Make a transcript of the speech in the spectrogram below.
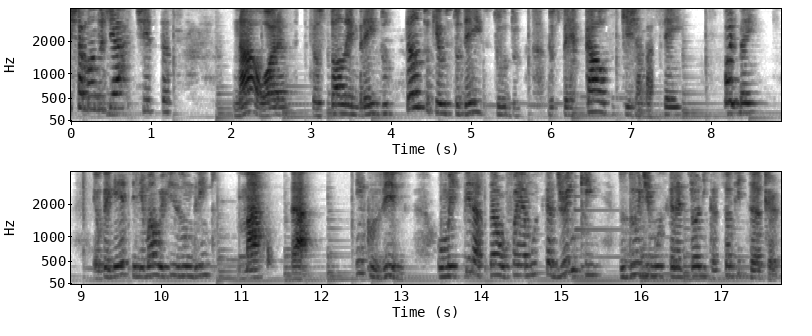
chamando de artistas. Na hora, eu só lembrei do tanto que eu estudei e estudo, dos percalços que já passei. Pois bem, eu peguei esse limão e fiz um drink mara. Inclusive, uma inspiração foi a música Drinking do duo de música eletrônica Sophie Tucker.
